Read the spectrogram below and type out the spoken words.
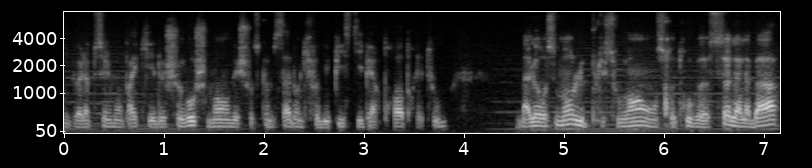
ils veulent absolument pas qu'il y ait de chevauchement, des choses comme ça, donc il faut des pistes hyper propres et tout. Malheureusement, le plus souvent, on se retrouve seul à la barre,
